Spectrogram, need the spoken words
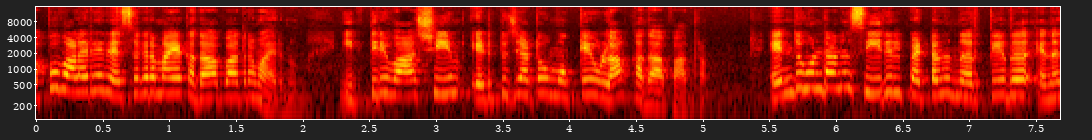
അപ്പോൾ വളരെ രസകരമായ കഥാപാത്രമായിരുന്നു. ഇത്തിരി വാശിയും എടുത്തുചാട്ടവും ഒക്കെയുള്ള കഥാപാത്രം. എന്തുകൊണ്ടാണ് സീരിയൽ പെട്ടെന്ന് നിർത്തിയത് എന്ന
